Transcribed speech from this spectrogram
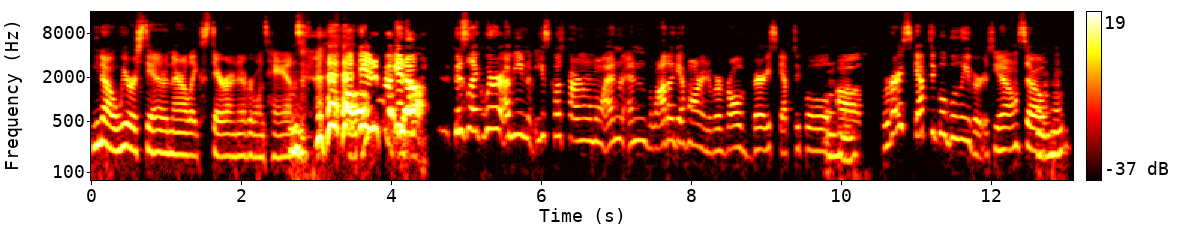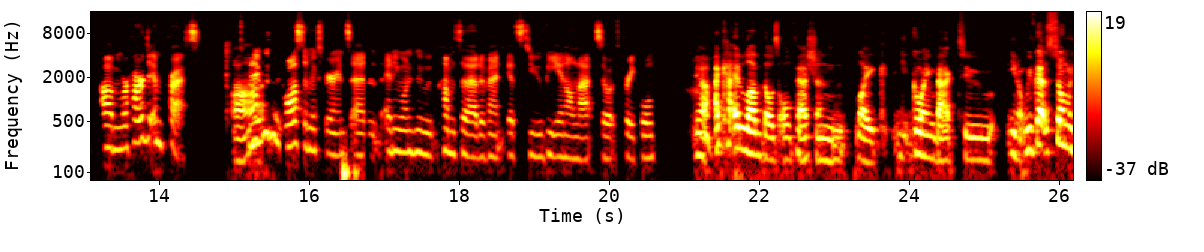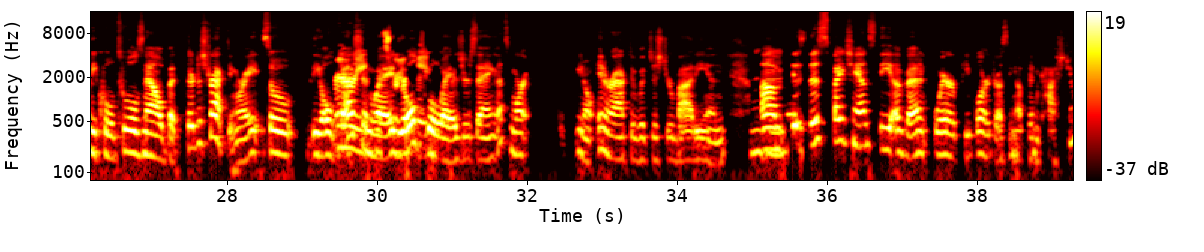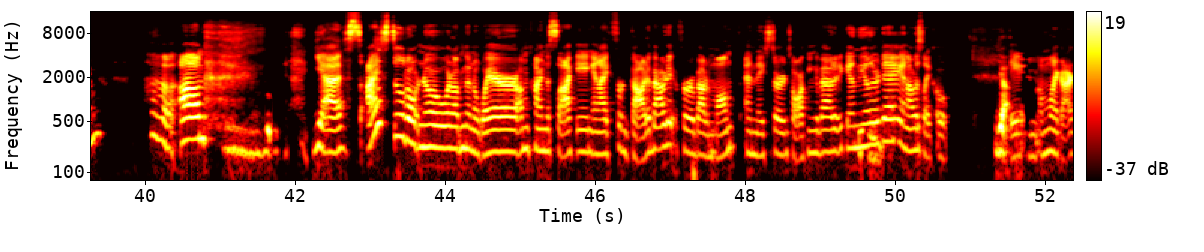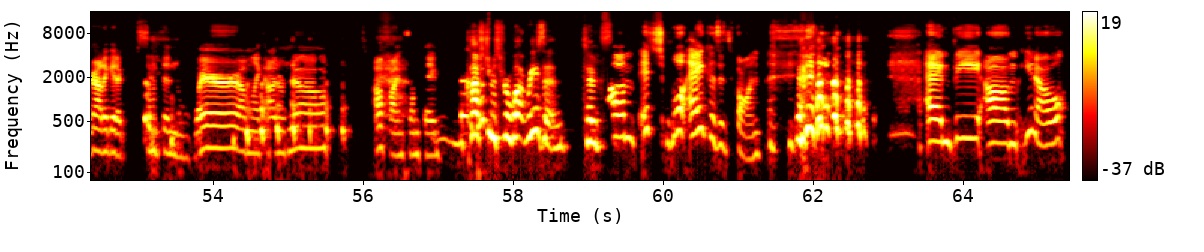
you know, we were standing there like staring at everyone's hands, Oh, you know, you know, because like we're i mean east coast paranormal and and a lot of get haunted we're all very skeptical Mhm. um we're very skeptical believers you know so Mhm. um we're hard to impress and Ah, it was an awesome experience and anyone who comes to that event gets to be in on that so it's pretty cool yeah, I, I love those old fashioned, like going back to, you know, we've got so many cool tools now, but they're distracting, right? So the old fashioned way, the old school way, as you're saying, that's more, you know, interactive with just your body. And Mhm. um, is this by chance the event where people are dressing up in costume? um yes i still don't know what i'm gonna wear. I'm kind of slacking and i forgot about it for about a month and they started talking about it again the other day and i was like oh Yeah. damn. I'm like i gotta get a, something to wear. I'm like i don't know. I'll find something. Costumes for what reason? To um it's well a because it's fun. And b um you know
